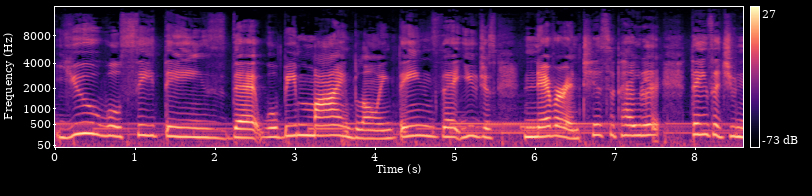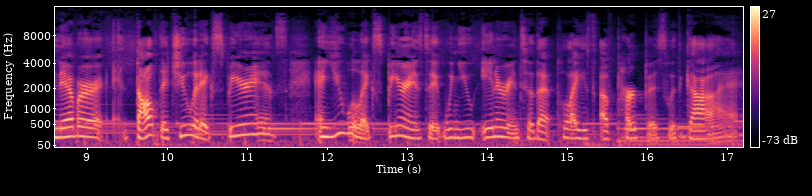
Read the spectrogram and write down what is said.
you will see things that will be mind blowing, things that you just never anticipated, things that you never thought that you would experience. And you will experience it when you enter into that place of purpose with God.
